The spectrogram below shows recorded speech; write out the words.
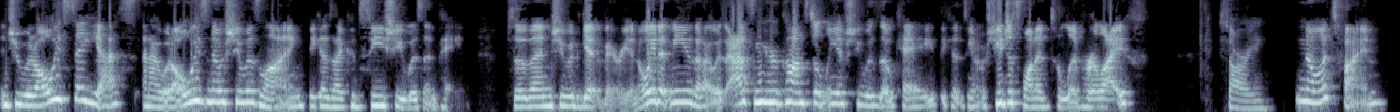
And she would always say yes. And I would always know she was lying because I could see she was in pain. So then she would get very annoyed at me that I was asking her constantly if she was okay because, you know, she just wanted to live her life. Sorry. No, it's fine.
